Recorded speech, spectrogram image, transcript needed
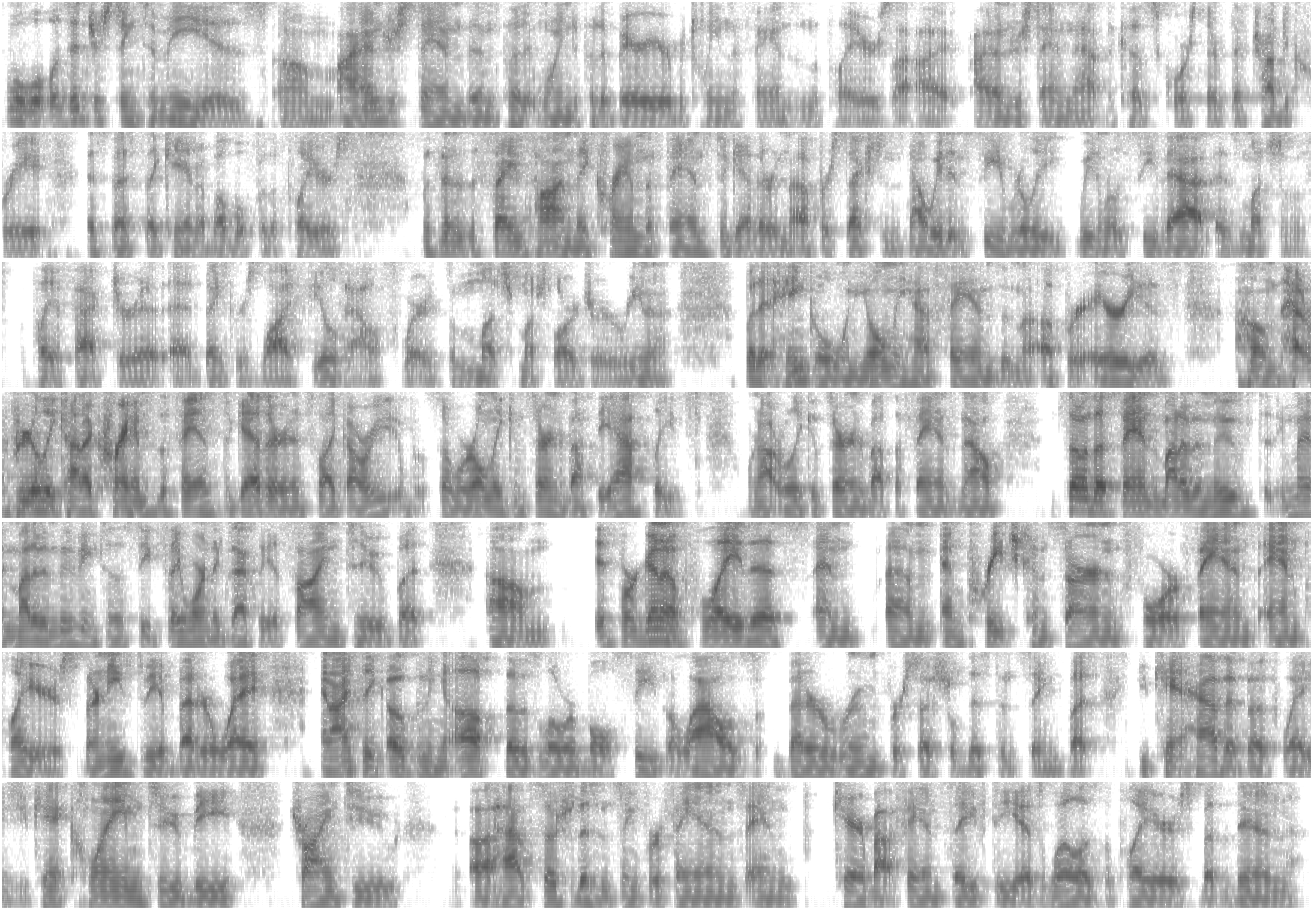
Well, what was interesting to me is um, I understand them put it wanting to put a barrier between the fans and the players. I, I understand that because, of course, they've, they've tried to create as best they can a bubble for the players. But then at the same time they cram the fans together in the upper sections. Now we didn't see really we didn't really see that as much of a play a factor at, at bankers life fieldhouse where it's a much much larger arena. But at hinkle when you only have fans in the upper areas um, that really kind of crams the fans together and it's like are we so we're only concerned about the athletes we're not really concerned about the fans now some of those fans might have been moved might have been moving to seats they weren't exactly assigned to but um, if we're gonna play this and um, and preach concern for fans and players, there needs to be a better way. And I think opening up those lower bowl seats allows better room for social distancing. But you can't have it both ways. You can't claim to be trying to uh, have social distancing for fans and care about fan safety as well as the players, but then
